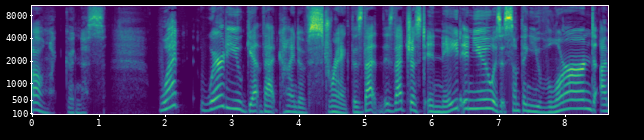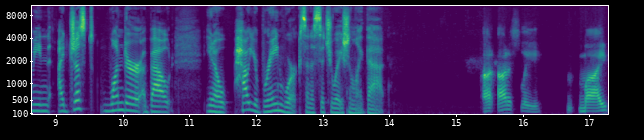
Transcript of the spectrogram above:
Oh my goodness! What where do you get that kind of strength? Is that is that just innate in you? Is it something you've learned? I mean, I just wonder about, you know, how your brain works in a situation like that. honestly, my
